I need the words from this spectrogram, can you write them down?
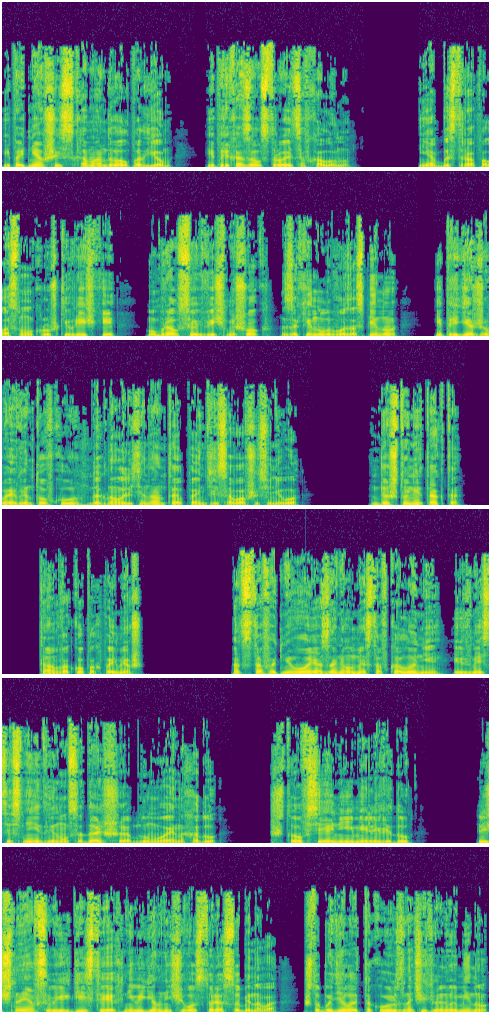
и, поднявшись, скомандовал подъем и приказал строиться в колонну. Я быстро ополоснул кружки в речке, убрал все в вещмешок, закинул его за спину и, придерживая винтовку, догнал лейтенанта, поинтересовавшись у него. «Да что не так-то? Там в окопах поймешь». Отстав от него, я занял место в колонне и вместе с ней двинулся дальше, обдумывая на ходу. Что все они имели в виду? Лично я в своих действиях не видел ничего столь особенного, чтобы делать такую значительную мину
